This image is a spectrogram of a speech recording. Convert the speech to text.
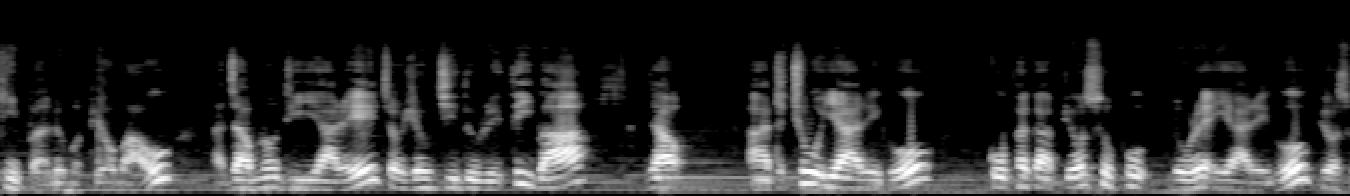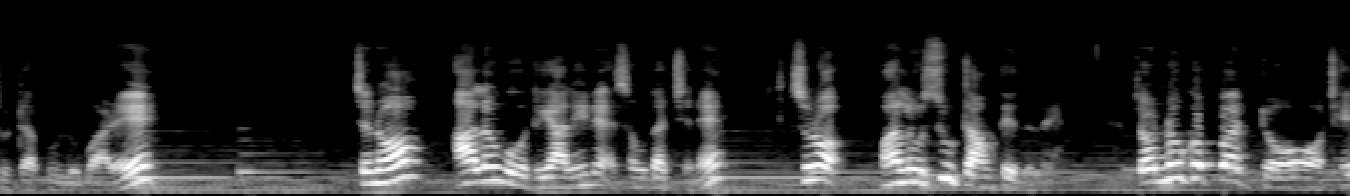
keeper လို့မပြောပါဘူးအဲကြောင့်မလို့ဒီအရာတွေကျွန်တော်ယုံကြည်သူတွေသိပါအဲကြောင့်အာတချို့အရာတွေကိုကိုယ့်ဘက်ကပြောဆိုဖို့လိုတဲ့အရာတွေကိုပြောဆိုတတ်ဖို့လိုပါတယ်ကျွန်တော်အားလုံးကိုတရားလေးနဲ့အဆုံးသတ်ခြင်းတယ်ဆိုတော့ဘာလို့ဆုတောင်းတင်တယ်လဲကျွန်တော်နှုတ်ကပတ်တော်အထဲ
